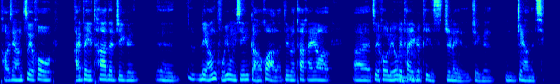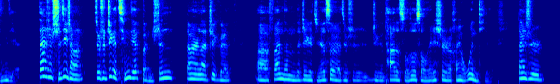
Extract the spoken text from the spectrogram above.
好像最后还被他的这个呃良苦用心感化了，对吧？他还要啊，最后留给他一个 kiss 之类的这个嗯这样的情节。但是实际上，就是这个情节本身，当然了，这个。呃，Phantom 的这个角色就是这个他的所作所为是很有问题的，但是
